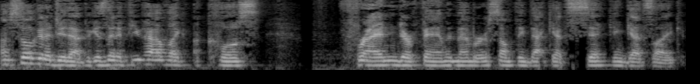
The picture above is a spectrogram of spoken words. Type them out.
I'm still going to do that because then if you have like a close friend or family member or something that gets sick and gets like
